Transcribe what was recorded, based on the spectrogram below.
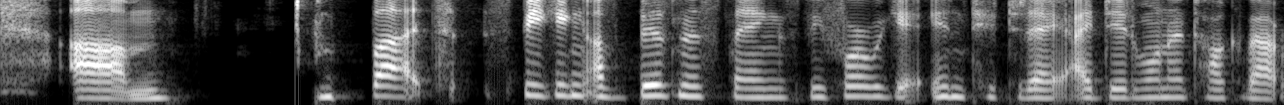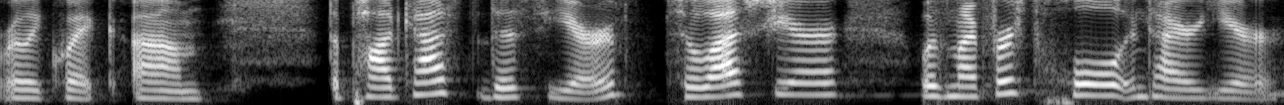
um, but speaking of business things, before we get into today, I did want to talk about really quick um, the podcast this year. So last year was my first whole entire year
